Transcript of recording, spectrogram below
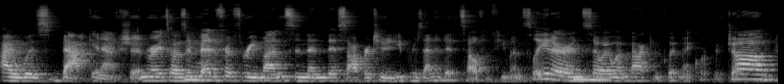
I was back in action, right? So I was in mm-hmm. bed for three months, and then this opportunity presented itself a few months later. And so mm-hmm. I went back and quit my corporate job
